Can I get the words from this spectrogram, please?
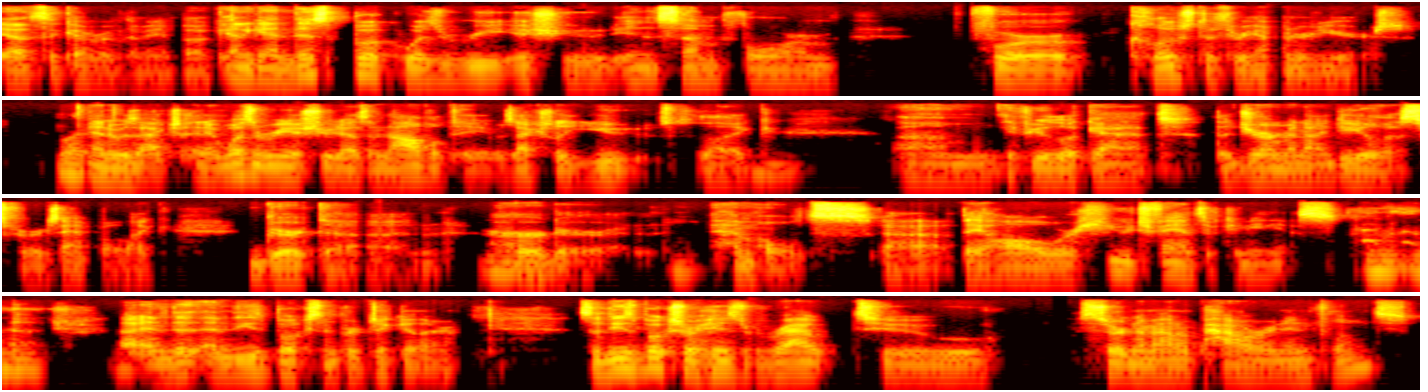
Yeah, it's the cover of the main book. And again, this book was reissued in some form for close to 300 years. Right. And it was actually, and it wasn't reissued as a novelty. It was actually used. Like, Mm. um, if you look at the German idealists, for example, like Goethe and Mhm. Herder and Helmholtz, uh, they all were huge fans of Comenius Mhm, mhm. uh, and th- and these books in particular. So these books were his route to a certain amount of power and influence.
